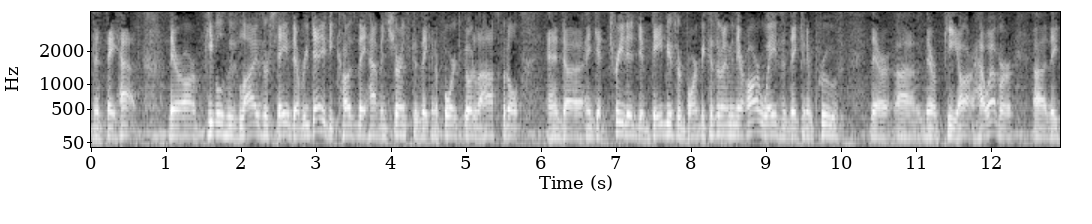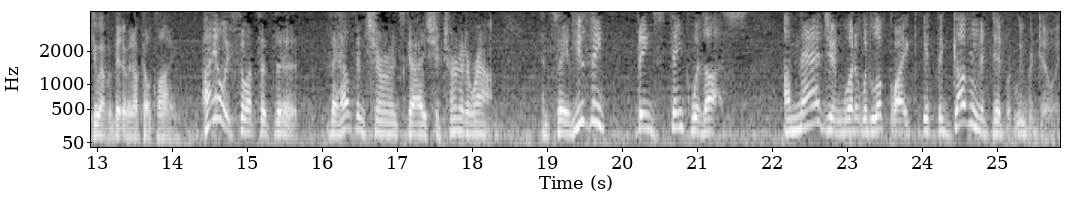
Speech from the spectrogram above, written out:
that they have. There are people whose lives are saved every day because they have insurance, because they can afford to go to the hospital and, uh, and get treated. Babies are born because of it. I mean, there are ways that they can improve their, uh, their PR. However, uh, they do have a bit of an uphill climb. I always thought that the, the health insurance guys should turn it around and say, if you think things stink with us, imagine what it would look like if the government did what we were doing.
